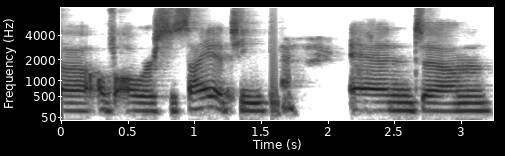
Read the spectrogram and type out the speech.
uh, of our society. And um,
